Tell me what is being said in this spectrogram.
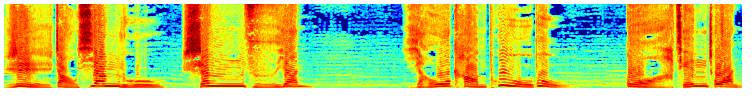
日照香炉生紫烟，遥看瀑布挂前川。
